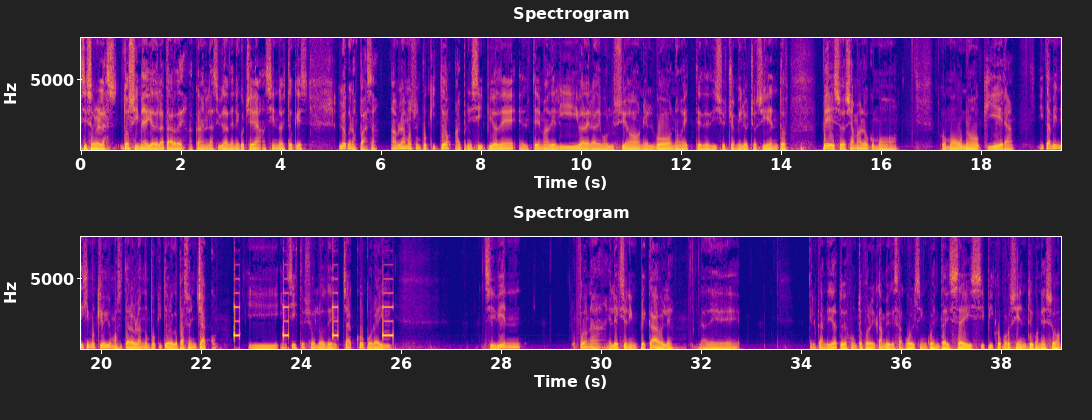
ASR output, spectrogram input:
Casi sobre las dos y media de la tarde acá en la ciudad de Necochea haciendo esto que es lo que nos pasa. Hablamos un poquito al principio del el tema del IVA, de la devolución, el bono este de 18.800 pesos, llamarlo como, como uno quiera. Y también dijimos que hoy vamos a estar hablando un poquito de lo que pasó en Chaco. Y insisto, yo lo de Chaco por ahí, si bien fue una elección impecable, la de el candidato de Juntos por el Cambio que sacó el 56 y pico por ciento y con eso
